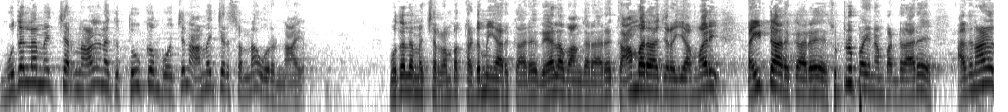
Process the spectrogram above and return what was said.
முதலமைச்சர்னால எனக்கு தூக்கம் போச்சுன்னு அமைச்சர் சொன்னா ஒரு நியாயம். முதலமைச்சர் ரொம்ப கடுமையா இருக்காரு வேலை வாங்குறாரு காமராஜர் ஐயா மாதிரி டைட்டா இருக்காரு சுற்றுப்பயணம் பண்றாரு. அதனால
